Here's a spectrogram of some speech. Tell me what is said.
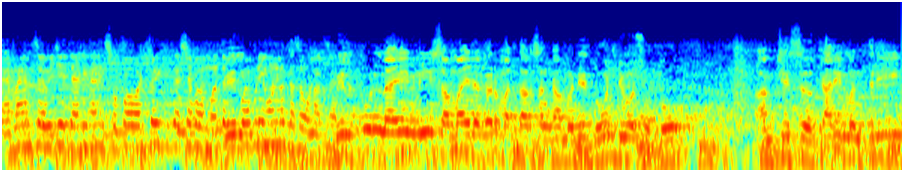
एम आय एमचा विजय त्या ठिकाणी सोपा वाटतोय की कशा मतविपळपणी होणार कसं होणार बिलकुल नाही. मी संभाजीनगर मतदारसंघामध्ये दोन दिवस होतो. आमचे सहकारी मंत्री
